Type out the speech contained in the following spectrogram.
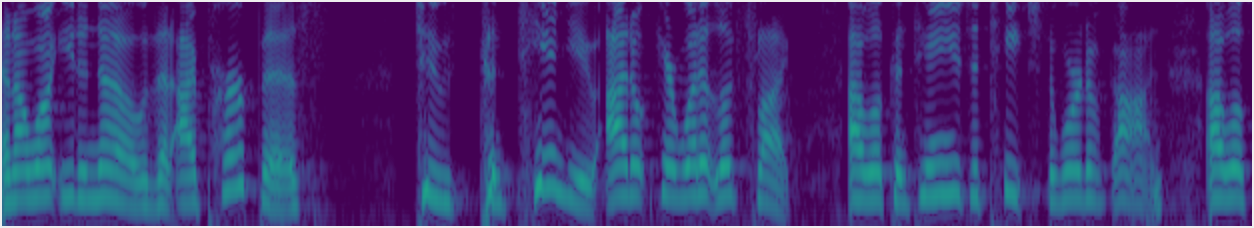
And I want you to know that I purpose to continue. I don't care what it looks like. I will continue to teach the Word of God. I will,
